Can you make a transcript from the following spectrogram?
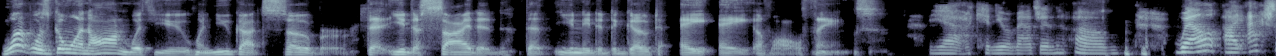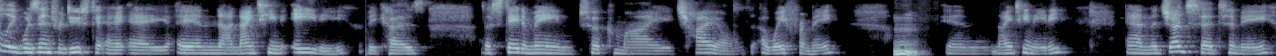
What was going on with you when you got sober that you decided that you needed to go to AA of all things? Yeah, can you imagine? Um, well, I actually was introduced to AA in uh, 1980 because the state of Maine took my child away from me mm. in 1980. And the judge said to me,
